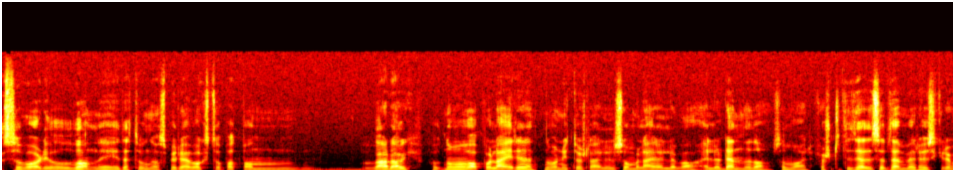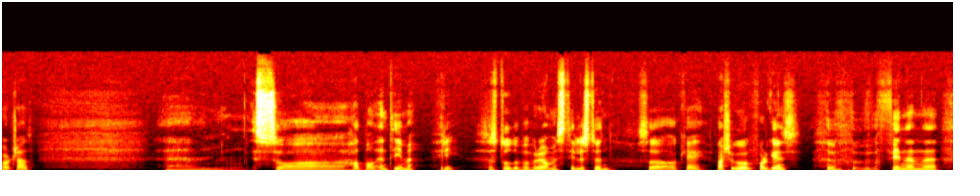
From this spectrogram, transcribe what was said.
så var det jo vanlig i dette ungdomsmiljøet jeg vokste opp, at man hver dag når man var på leirer, enten det var nyttårsleir eller sommerleir eller hva, eller denne, da, som var 1.-3. september, husker det fortsatt, ehm, så hadde man en time fri. Så sto det på programmet 'Stille stund'. Så ok, vær så god, folkens. Finn en eh,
